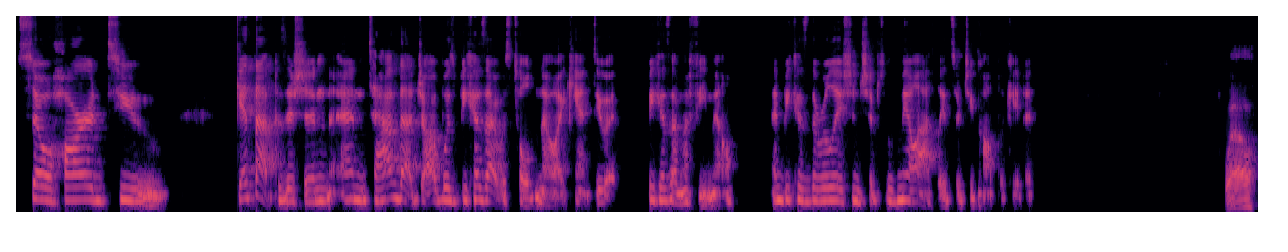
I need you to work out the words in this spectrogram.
so hard to get that position and to have that job was because I was told no, I can't do it because I'm a female and because the relationships with male athletes are too complicated. Wow.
